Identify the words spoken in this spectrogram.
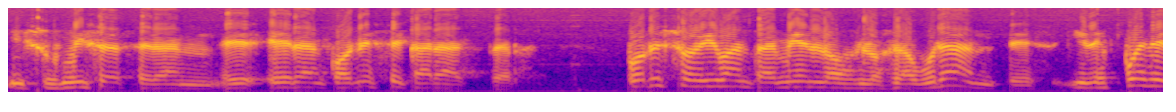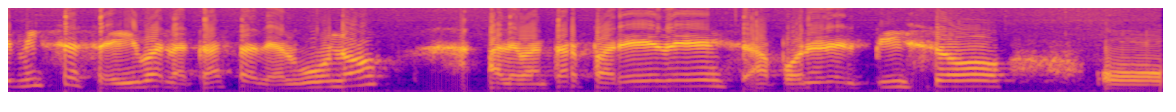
Y sus misas eran, e, eran con ese carácter. Por eso iban también los, los laburantes. Y después de misa se iba a la casa de alguno a levantar paredes, a poner el piso o,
